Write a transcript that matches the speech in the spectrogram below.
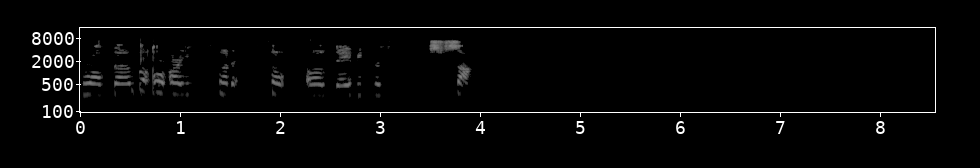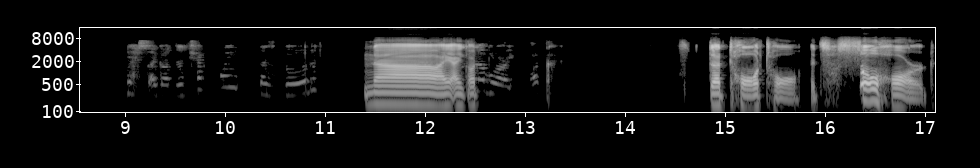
problem, or are you just gonna insult me all day because you suck? checkpoint? That's good. Nah, I, I got the tall It's so hard.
